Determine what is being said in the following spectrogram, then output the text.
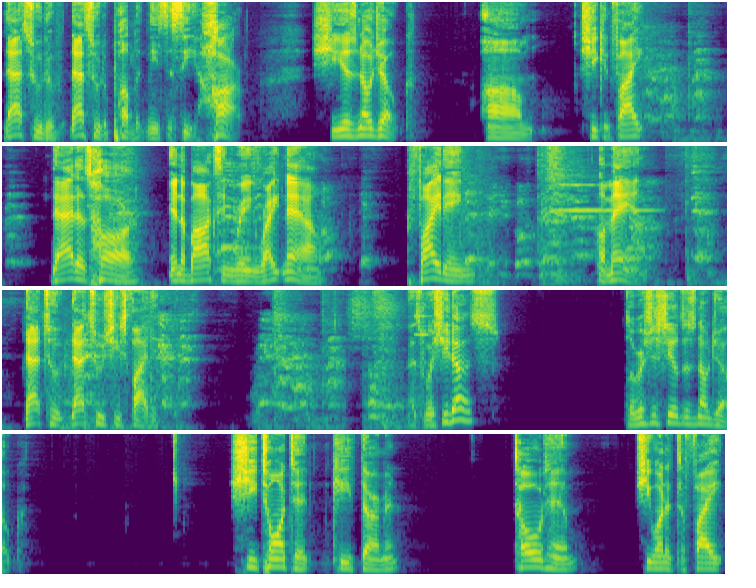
That's who the that's who the public needs to see. Her. She is no joke. Um, she can fight. That is her in the boxing ring right now, fighting a man. That's who that's who she's fighting. That's what she does. Claressa Shields is no joke. She taunted Keith Thurman, told him she wanted to fight.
